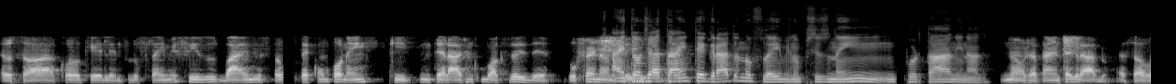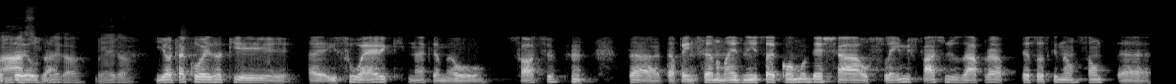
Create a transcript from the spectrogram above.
Eu só coloquei ele dentro do Flame e fiz os bindings para ter componentes que interagem com o Box 2D. O Fernando. Ah, então já está integrado no Flame, não preciso nem importar nem nada. Não, já está integrado. É só você ah, usar. Legal, bem legal. E outra coisa que é, isso o Eric, né, que é meu sócio, tá, tá pensando mais nisso é como deixar o Flame fácil de usar para pessoas que não são é,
